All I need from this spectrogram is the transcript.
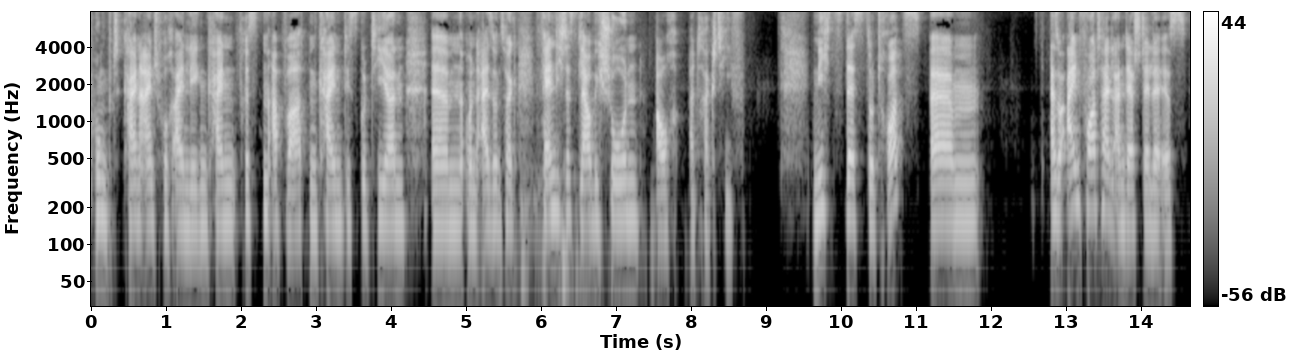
Punkt. Kein Einspruch einlegen, kein Fristen abwarten, kein Diskutieren ähm, und all so ein Zeug, fände ich das, glaube ich, schon auch attraktiv. Nichtsdestotrotz, ähm, also ein Vorteil an der Stelle ist,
